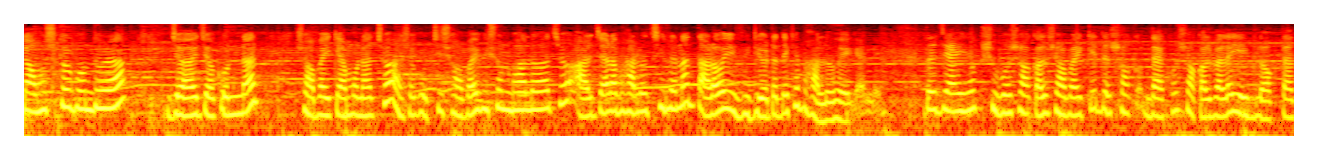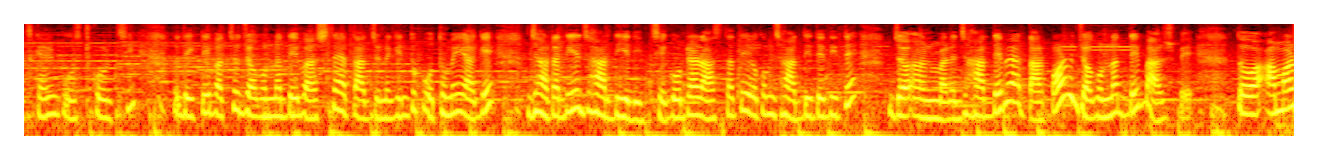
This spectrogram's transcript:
নমস্কার বন্ধুরা, জয় জগন্নাথ। সবাই কেমন আছো? আশা করছি সবাই ভীষণ ভালো আছো। আর যারা ভালো ছিল না, তারাও এই ভিডিওটা দেখে ভালো হয়ে গেলে। তো যাই হোক, শুভ সকাল সবাইকে। দেখো, সকালবেলায় এই ব্লগটা আজকে আমি পোস্ট করছি। তো দেখতেই পাচ্ছ, জগন্নাথ দেব আসছে আর তার জন্য কিন্তু প্রথমেই আগে ঝাঁটা দিয়ে ঝাড় দিয়ে দিচ্ছে। গোটা রাস্তাতে এরকম ঝাড় দিতে দিতে মানে ঝাড় দেবে আর তারপর জগন্নাথ দেব আসবে। তো আমার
